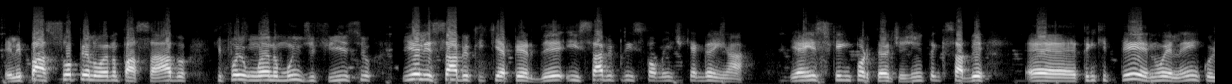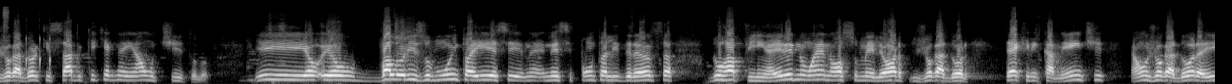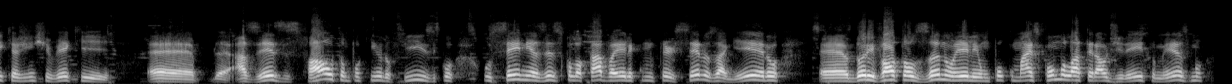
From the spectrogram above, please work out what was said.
Ele passou pelo ano passado, que foi um ano muito difícil, e ele sabe o que que é perder e sabe principalmente o que é ganhar. E é isso que é importante. A gente tem que saber, é, tem que ter no elenco o jogador que sabe o que que é ganhar um título. E eu, eu valorizo muito aí esse, né, nesse ponto a liderança do Rafinha. Ele não é nosso melhor jogador tecnicamente, é um jogador aí que a gente vê que é, é, às vezes falta um pouquinho do físico. O Ceni às vezes colocava ele como terceiro zagueiro. É, o Dorival tá usando ele um pouco mais como lateral direito mesmo.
